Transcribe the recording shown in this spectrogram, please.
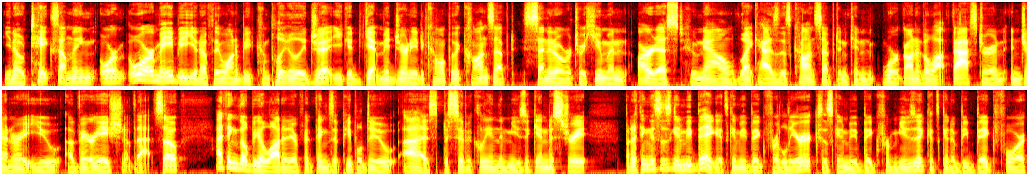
you know, take something, or or maybe you know, if they want to be completely legit, you could get Midjourney to come up with a concept, send it over to a human artist who now like has this concept and can work on it a lot faster and, and generate you a variation of that. So I think there'll be a lot of different things that people do, uh, specifically in the music industry. But I think this is going to be big. It's going to be big for lyrics. It's going to be big for music. It's going to be big for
